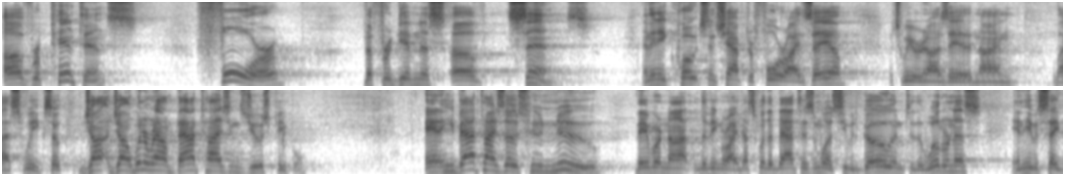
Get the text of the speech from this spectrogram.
of repentance for the forgiveness of sins. And then he quotes in chapter 4 Isaiah, which we were in Isaiah 9 last week. So John, John went around baptizing the Jewish people, and he baptized those who knew they were not living right. That's what the baptism was. He would go into the wilderness and he would say,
